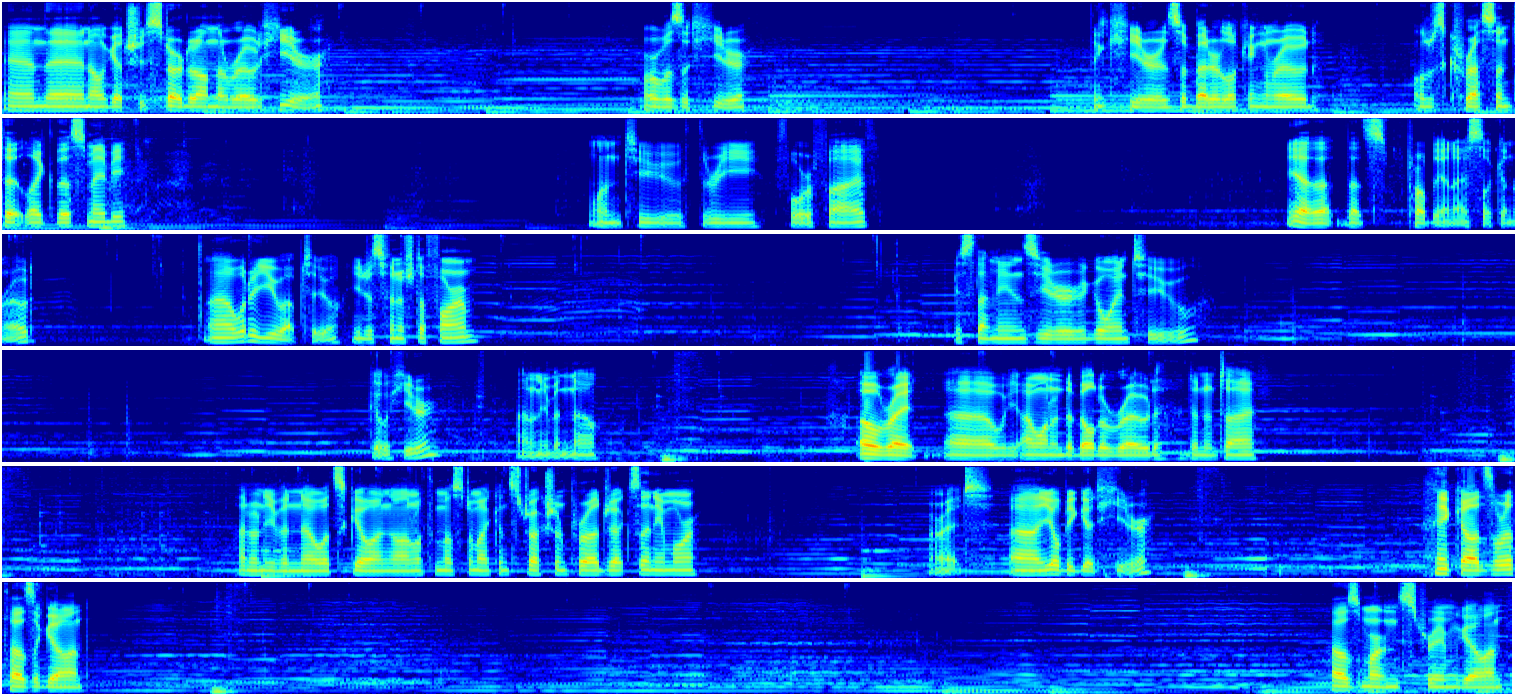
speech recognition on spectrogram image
And then I'll get you started on the road here. Or was it here? I think here is a better looking road. I'll just crescent it like this maybe. One, two, three, four, five. Yeah, that, that's probably a nice looking road. Uh, what are you up to? You just finished a farm? Guess that means you're going to... Go here? I don't even know. Oh, right. Uh, we, I wanted to build a road, didn't I? I don't even know what's going on with most of my construction projects anymore. Alright, uh, you'll be good here. Hey Codsworth, how's it going? How's Martin's stream going?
